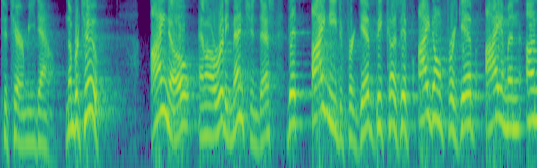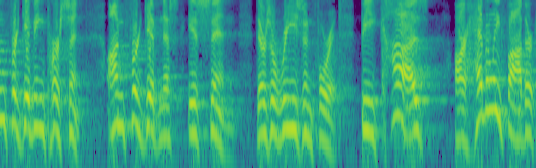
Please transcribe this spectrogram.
to tear me down. Number two, I know, and I already mentioned this, that I need to forgive because if I don't forgive, I am an unforgiving person. Unforgiveness is sin. There's a reason for it. Because our Heavenly Father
